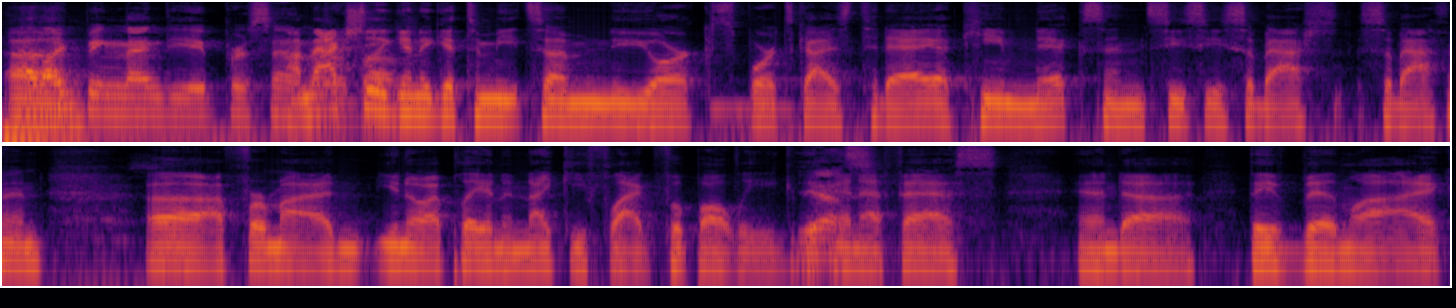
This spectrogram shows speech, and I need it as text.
I Um, like being 98. percent I'm actually going to get to meet some New York sports guys today, Hakeem Nicks and CC Sabathia, uh, for my, you know, I play in a Nike flag football league, the Yes. NFS, and uh, they've been like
